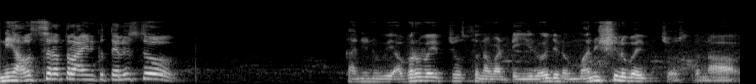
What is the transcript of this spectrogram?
నీ అవసరతలు ఆయనకు తెలుసు. కానీ నువ్వు ఎవరి వైపు చూస్తున్నావంటే ఈ రోజున మనుషుల వైపు చూస్తున్నావు.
